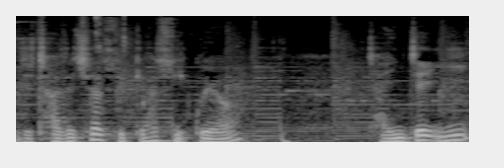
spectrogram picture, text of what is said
이제 자세 취할 수 있게 할 수 있고요. 자, 이제 이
